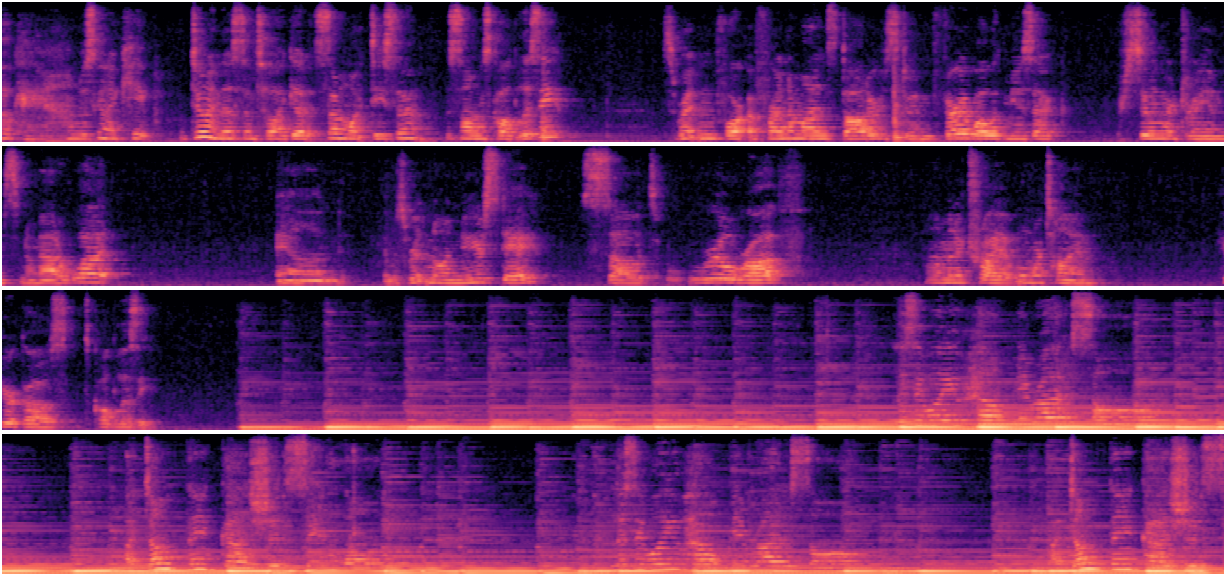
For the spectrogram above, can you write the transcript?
Okay, I'm just gonna keep doing this until I get it somewhat decent. The song is called Lizzie. It's written for a friend of mine's daughter who's doing very well with music, pursuing her dreams no matter what. And it was written on New Year's Day, so it's real rough. I'm gonna try it one more time. Here it goes. It's called Lizzie. should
